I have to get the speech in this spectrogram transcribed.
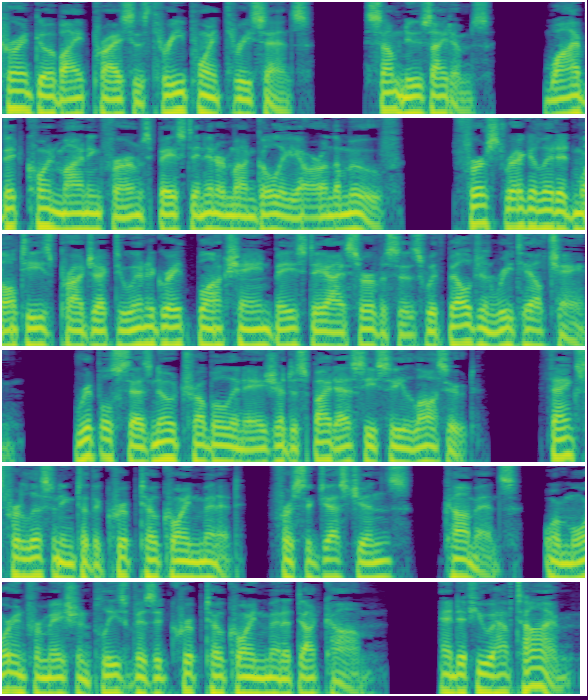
Current GoByte price is 3.3 cents. Some news items. Why Bitcoin mining firms based in Inner Mongolia are on the move. First regulated Maltese project to integrate blockchain-based AI services with Belgian retail chain. Ripple says no trouble in Asia despite SEC lawsuit. Thanks for listening to the Crypto Coin Minute. For suggestions, comments, or more information please visit cryptocoinminute.com. And if you have time,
